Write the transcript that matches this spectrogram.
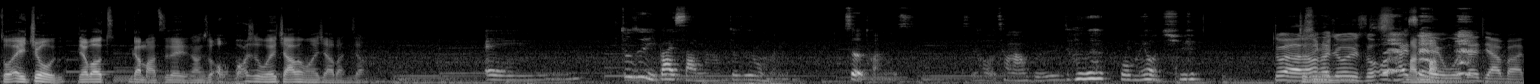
说，哎、欸，就你要不要干嘛之类的，然后说，哦，不好意思，我会加班，我会加班这样。哎、欸，就是礼拜三啊，就是我们社团的时时候，常常不是就是我没有去。对啊，然后他就会说：“哦，拍摄，我在加班。”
